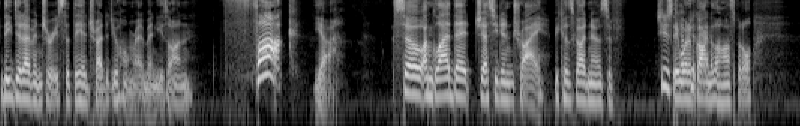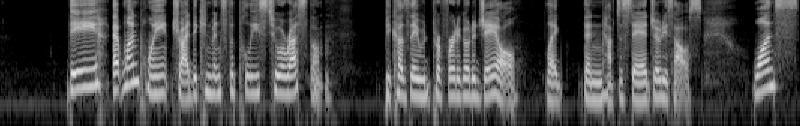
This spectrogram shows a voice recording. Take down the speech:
they did have injuries that they had tried to do home remedies on. Fuck. Yeah. So I'm glad that Jessi didn't try because God knows if She they would have gone there. to the hospital. They, at one point, tried to convince the police to arrest them because they would prefer to go to jail, like, than have to stay at Jodi's house. Once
